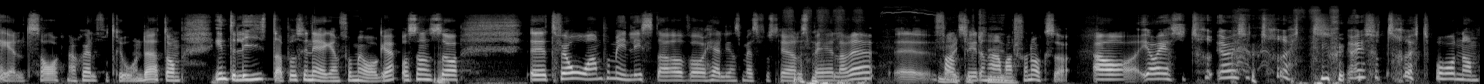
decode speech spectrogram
helt saknar självförtroende. Att de inte litar på sin egen förmåga. Och sen så, eh, tvåan på min lista över helgens mest frustrerade spelare eh, fanns ju i den här matchen också. Ja, jag är så, tr- jag är så trött. Jag är så trött på honom.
